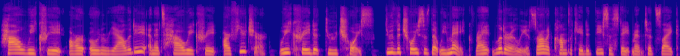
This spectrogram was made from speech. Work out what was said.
how we create our own reality and it's how we create our future. We create it through choice, through the choices that we make, right? Literally, it's not a complicated thesis statement. It's like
